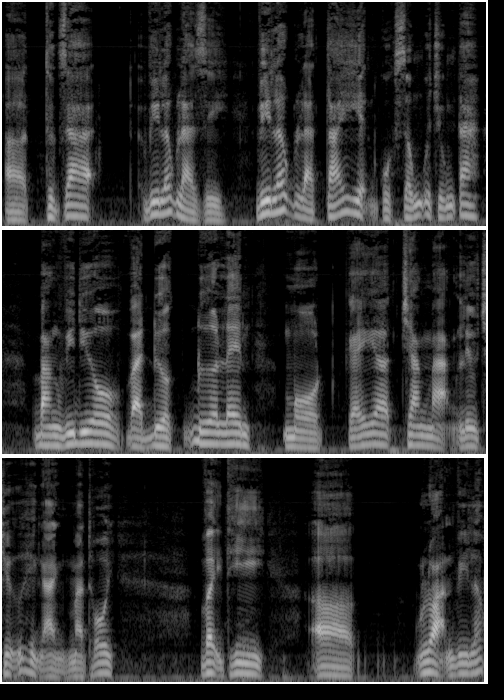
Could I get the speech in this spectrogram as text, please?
À, thực ra vlog là gì? Vlog là tái hiện cuộc sống của chúng ta bằng video và được đưa lên một cái trang mạng lưu trữ hình ảnh mà thôi. Vậy thì uh, loạn vlog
